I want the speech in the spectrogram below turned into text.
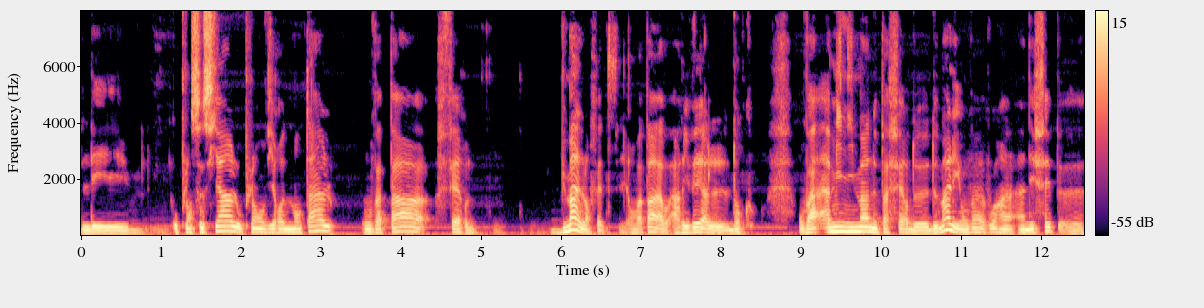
les, au plan social, au plan environnemental, on va pas faire du mal en fait. On va pas arriver à donc on va à minima ne pas faire de, mal et on va avoir un, effet euh,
